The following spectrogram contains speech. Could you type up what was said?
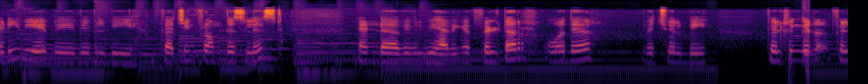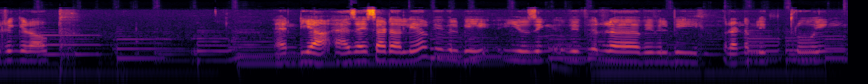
id we, we, we will be fetching from this list. And uh, we will be having a filter over there which will be filtering it filtering it out. And yeah as I said earlier we will be using we will uh, we will be randomly throwing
